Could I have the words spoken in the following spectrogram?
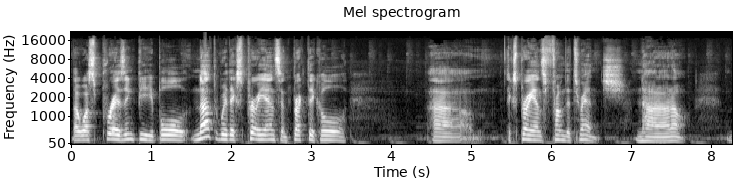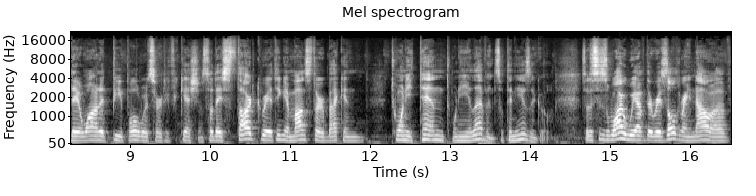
that was praising people not with experience and practical um, experience from the trench. No, no, no they wanted people with certification. So they start creating a monster back in 2010, 2011, so 10 years ago. So this is why we have the result right now of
